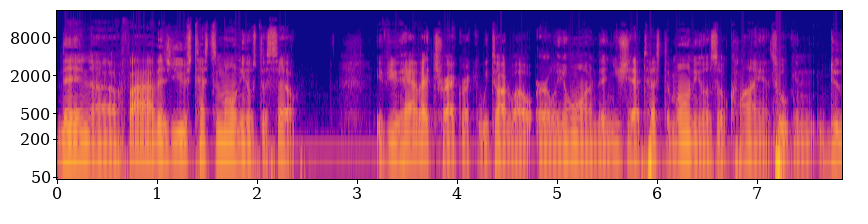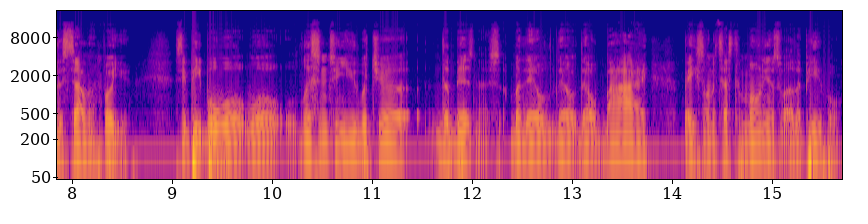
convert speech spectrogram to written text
Then uh, five is use testimonials to sell if you have that track record we talked about early on, then you should have testimonials of clients who can do the selling for you. See, people will, will listen to you, but you're the business, but they'll they'll they'll buy based on the testimonials of other people.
